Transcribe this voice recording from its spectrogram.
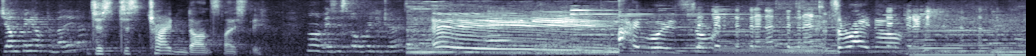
jumping up to belly dance. Just, just try and dance nicely. Mom, is this overly dressed? Hey! Hi, boys. So, so right now,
